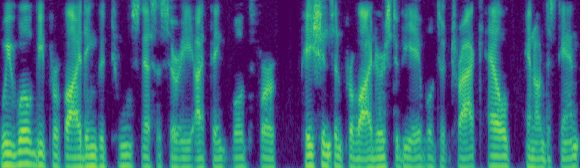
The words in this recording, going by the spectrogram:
we will be providing the tools necessary, I think, both for patients and providers to be able to track health and understand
